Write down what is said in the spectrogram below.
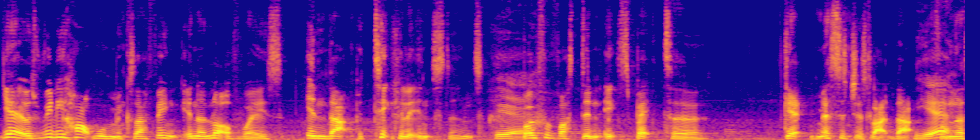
Yeah, it was really heartwarming because I think in a lot of ways, in that particular instance, Yeah. both of us didn't expect to get messages like that Yeah. from the,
